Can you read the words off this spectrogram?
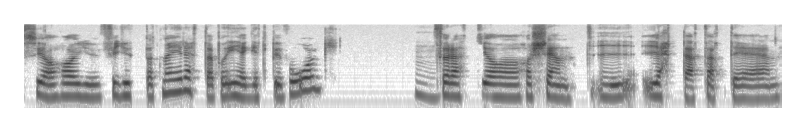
Så jag har ju fördjupat mig i detta på eget bevåg. Mm. För att jag har känt i hjärtat att det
